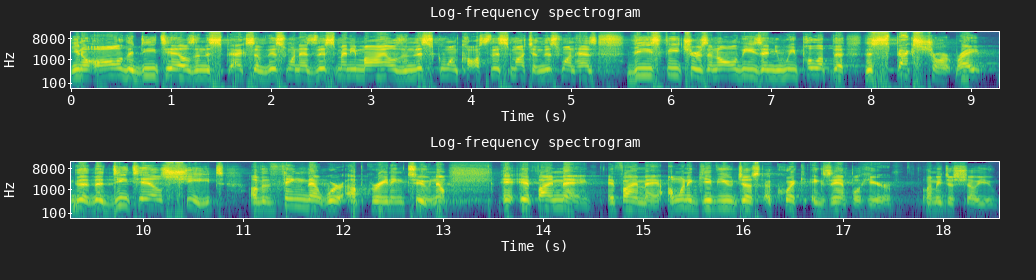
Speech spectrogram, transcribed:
you know, all the details and the specs of this one has this many miles and this one costs this much and this one has these features and all these. And we pull up the, the specs chart, right? The, the details sheet of the thing that we're upgrading to. Now, if I may, if I may, I want to give you just a quick example here. Let me just show you.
